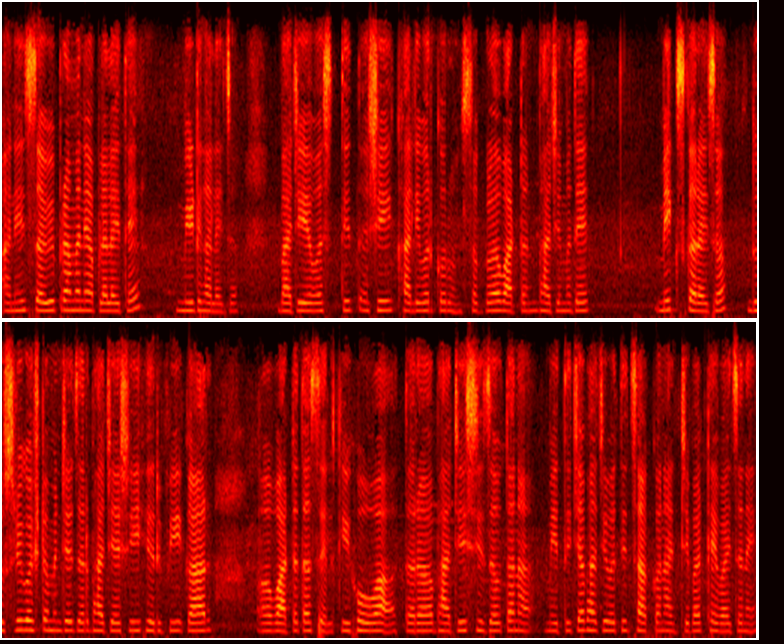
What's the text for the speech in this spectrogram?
आणि चवीप्रमाणे आपल्याला इथे मीठ घालायचं. भाजी व्यवस्थित अशी खालीवर करून सगळं वाटण भाजीमध्ये मिक्स करायचं. दुसरी गोष्ट म्हणजे जर भाजी अशी हिरवीगार वाटत असेल की होवा तर भाजी शिजवताना मेथीच्या भाजीवरती झाकण अजिबात ठेवायचं नाही.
